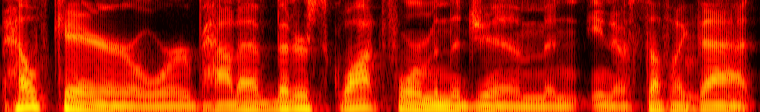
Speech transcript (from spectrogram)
healthcare or how to have better squat form in the gym and you know stuff like that.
